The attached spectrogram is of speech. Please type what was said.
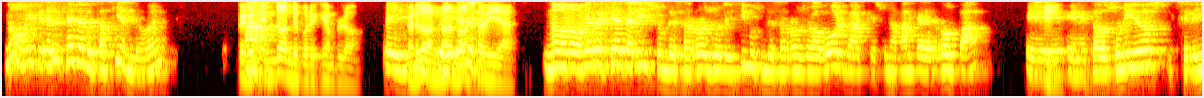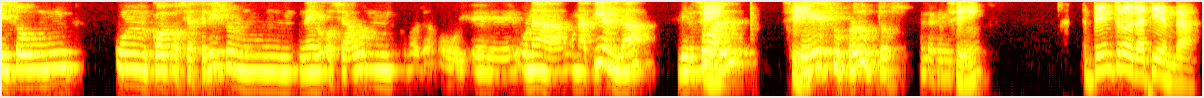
No, RGA ya lo está haciendo, ¿eh? ¿Pero en ah. dónde, por ejemplo? Eh, Perdón, no, no sabía. No, no, RGA ya le hizo un desarrollo, le hicimos un desarrollo a Volva, que es una marca de ropa en Estados Unidos, se le hizo un, un, o sea, se le hizo un, o sea, un, eh, una, una, tienda virtual que es sus productos, en Sí. Dentro de la tienda.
